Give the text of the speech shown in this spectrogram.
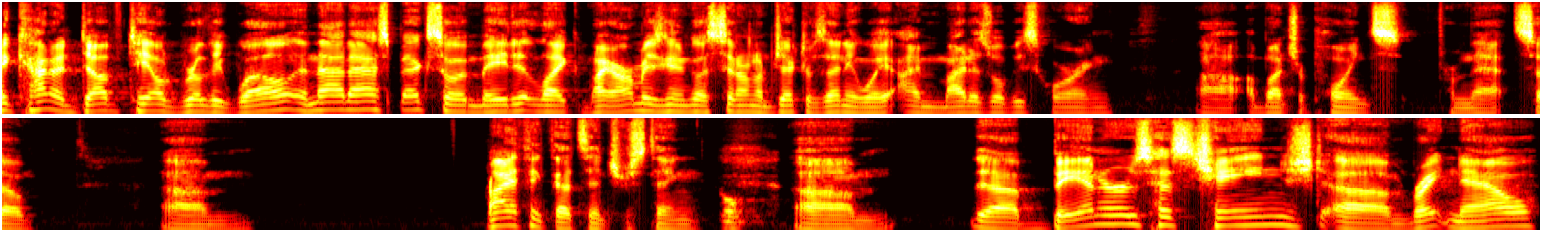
it kind of dovetailed really well in that aspect. So it made it like my army is going to go sit on objectives anyway. I might as well be scoring uh, a bunch of points from that. So, um, I think that's interesting. Cool. Um, the banners has changed. Um, right now,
